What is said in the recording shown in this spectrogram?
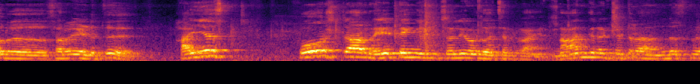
ஒரு சர்வே எடுத்து ஹையஸ்ட் ஃபோர் ஸ்டார் ரேட்டிங்னு சொல்லி ஒன்று வச்சிருக்கிறாங்க. நான்கு நட்சத்திர அந்தஸ்து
